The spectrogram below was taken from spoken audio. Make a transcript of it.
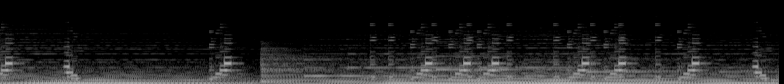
Thank you.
